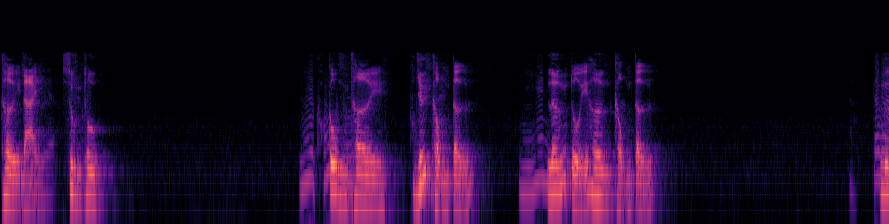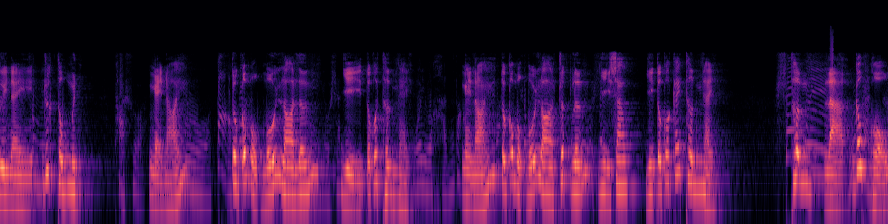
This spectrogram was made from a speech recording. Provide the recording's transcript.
Thời đại Xuân Thu. Cùng thời với Khổng Tử lớn tuổi hơn khổng tử. Người này rất thông minh. Ngài nói, tôi có một mối lo lớn vì tôi có thân này. Ngài nói, tôi có một mối lo rất lớn. Vì sao? Vì tôi có cái thân này. Thân là gốc khổ.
